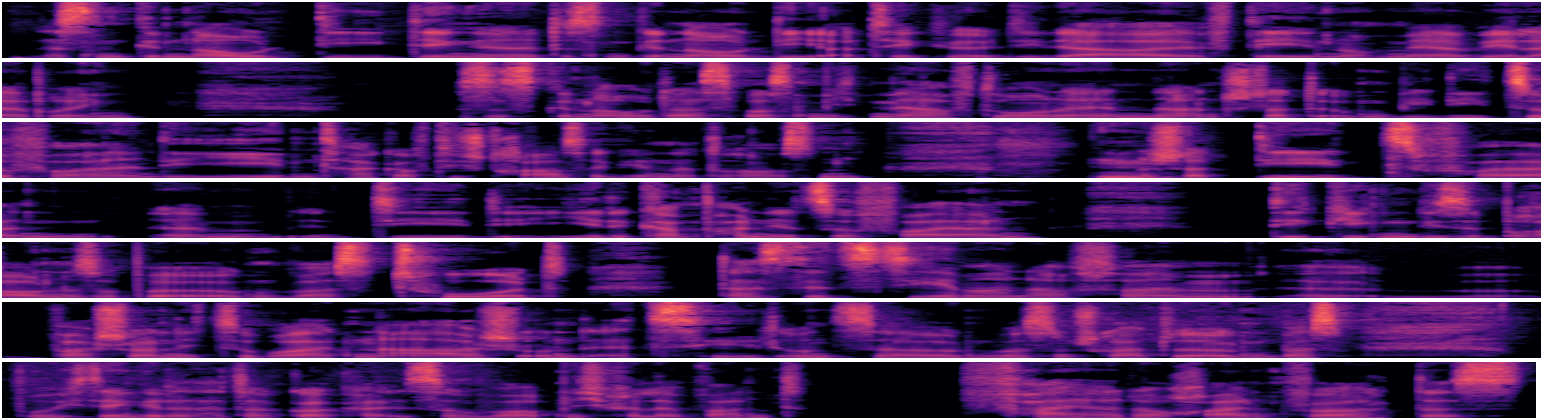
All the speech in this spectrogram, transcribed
Das sind genau die Dinge, das sind genau die Artikel, die der AfD noch mehr Wähler bringen. Das ist genau das, was mich nervt ohne Ende, anstatt irgendwie die zu feiern, die jeden Tag auf die Straße gehen da draußen, hm. anstatt die zu feiern, ähm, die, die jede Kampagne zu feiern, die gegen diese braune Suppe irgendwas tut, da sitzt jemand auf seinem äh, wahrscheinlich zu breiten Arsch und erzählt uns da irgendwas und schreibt da irgendwas, wo ich denke, das hat doch gar ist doch überhaupt nicht relevant. Feier doch einfach, dass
